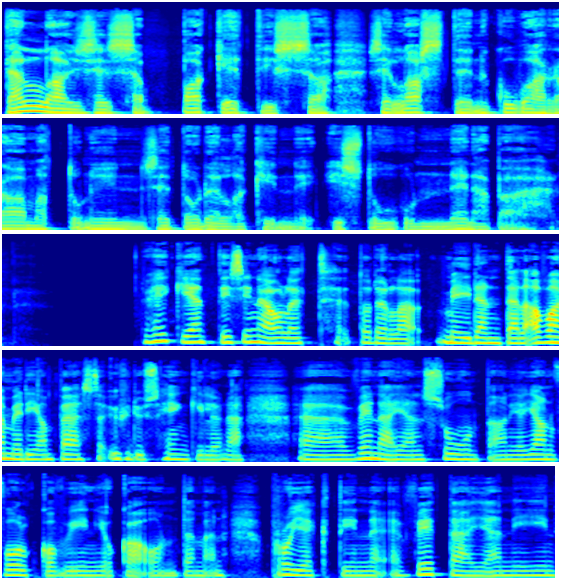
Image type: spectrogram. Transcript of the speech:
tällaisessa paketissa se lasten kuva raamattu, niin se todellakin istuu kuin nenäpäähän. No Heikki Jäntti, sinä olet todella meidän täällä avaimedian päässä yhdyshenkilönä Venäjän suuntaan ja Jan Volkoviin, joka on tämän projektin vetäjä, niin,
